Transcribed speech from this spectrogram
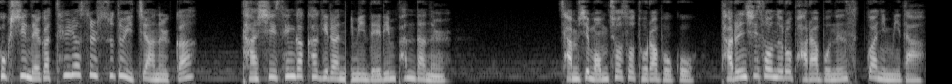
혹시 내가 틀렸을 수도 있지 않을까? 다시 생각하기란 이미 내린 판단을 잠시 멈춰서 돌아보고 다른 시선으로 바라보는 습관입니다.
